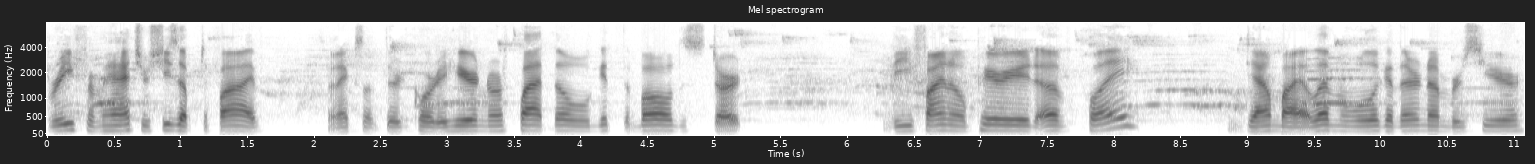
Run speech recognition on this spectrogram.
three from Hatcher. She's up to five. So an excellent third quarter here. North Platte, though, will get the ball to start the final period of play. Down by 11. We'll look at their numbers here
